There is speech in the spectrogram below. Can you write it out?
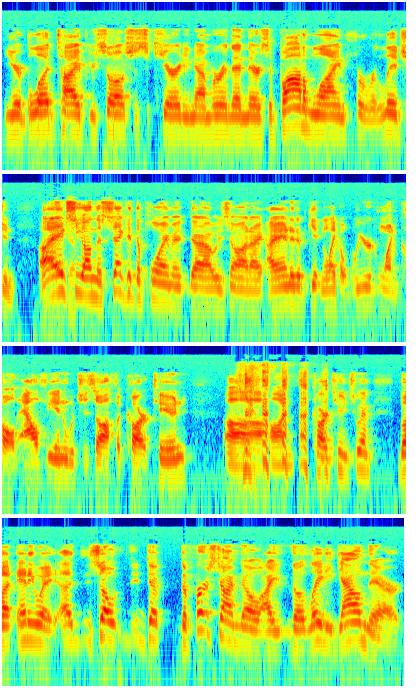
your blood type, your social security number, and then there's a bottom line for religion. I actually, on the second deployment that I was on, I, I, ended up getting like a weird one called Alfian, which is off a cartoon uh, on Cartoon Swim. But anyway, uh, so the, the first time though, I the lady down there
